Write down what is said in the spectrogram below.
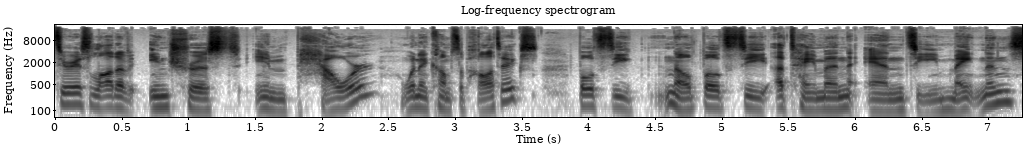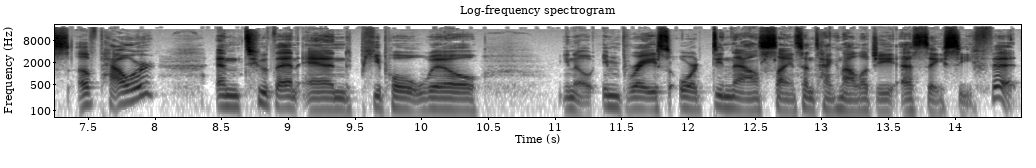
there is a lot of interest in power when it comes to politics, both the you know, both the attainment and the maintenance of power. And to that end, people will, you know, embrace or denounce science and technology as they see fit.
